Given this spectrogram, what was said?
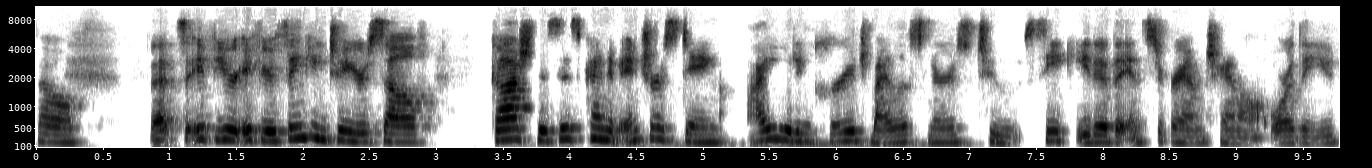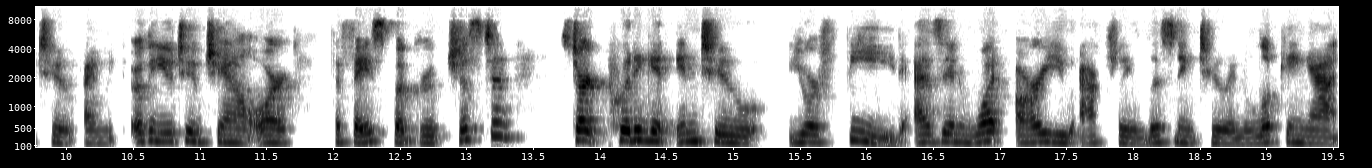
so that's if you're if you're thinking to yourself gosh this is kind of interesting i would encourage my listeners to seek either the instagram channel or the youtube I mean, or the youtube channel or the facebook group just to start putting it into your feed as in what are you actually listening to and looking at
